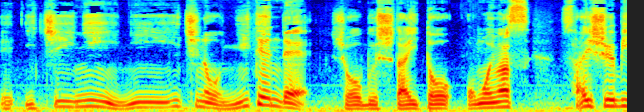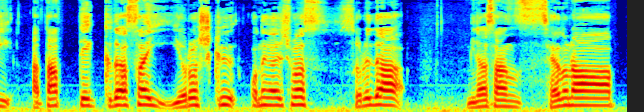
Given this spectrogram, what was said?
1、2、2、1の2点で勝負したいと思います。最終日当たってください。よろしくお願いします。それでは、皆さん、さよなら。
